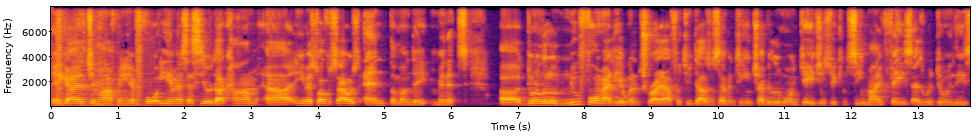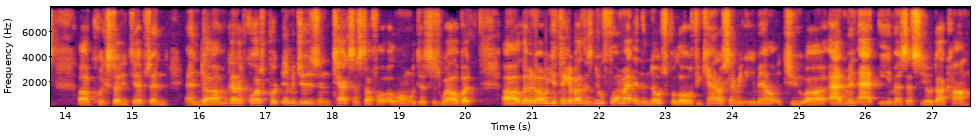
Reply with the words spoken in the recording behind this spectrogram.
Hey guys, Jim Hoffman here for EMSSEO.com, uh, EMS Office Hours, and the Monday Minutes. Uh, doing a little new format here we're going to try out for 2017. Try to be a little more engaging so you can see my face as we're doing these uh, quick study tips. And and uh, I'm going to, of course, put images and text and stuff along with this as well. But uh, let me know what you think about this new format in the notes below if you can, or send me an email to uh, admin at EMSSEO.com.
